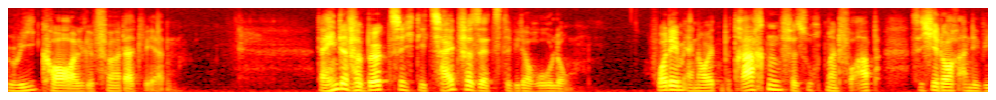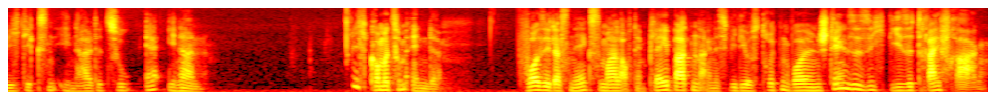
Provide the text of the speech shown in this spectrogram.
Recall gefördert werden. Dahinter verbirgt sich die zeitversetzte Wiederholung. Vor dem erneuten Betrachten versucht man vorab, sich jedoch an die wichtigsten Inhalte zu erinnern. Ich komme zum Ende. Bevor Sie das nächste Mal auf den Play-Button eines Videos drücken wollen, stellen Sie sich diese drei Fragen.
